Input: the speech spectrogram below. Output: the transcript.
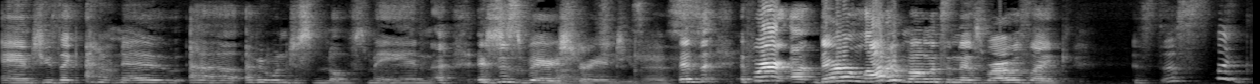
And she's like, I don't know. Uh, everyone just loves me, and uh, it's just very Oh, strange. Jesus. It's, if we're, uh, there are a lot of moments in this where I was like, is this like,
